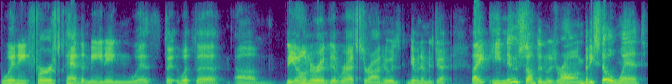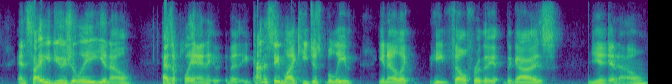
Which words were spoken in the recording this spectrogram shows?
when he first had the meeting with the with the um the owner of the restaurant who was giving him a jet. Like he knew something was wrong, but he still went. And Sayid usually, you know, has a plan, but it kind of seemed like he just believed, you know, like he fell for the the guy's, you know,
